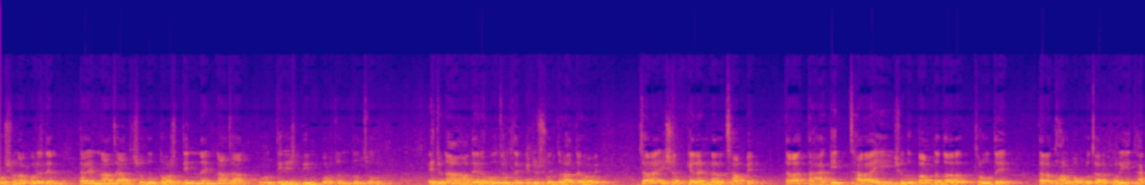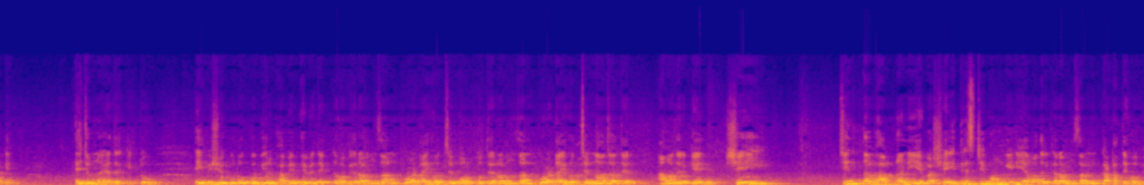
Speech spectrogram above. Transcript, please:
ঘোষণা করে দেন। তাহলে নাজাত শুধু দশ দিন নাই, নাজাত পুরো তিরিশ দিন পর্যন্ত চলবে। এই জন্য আমাদের হুজুরদেরকে একটু শুধরাতে হবে। যারা এইসব ক্যালেন্ডার ছাপে, তারা তাহাকে ছাড়াই শুধু বাপদাদার থ্রুতে তারা ধর্ম প্রচার করেই থাকে। এই জন্য এদেরকে একটু এই বিষয়গুলো গভীরভাবে ভেবে দেখতে হবে। রমজান পুরাটাই হচ্ছে বরকতের রমজান পুরাটাই হচ্ছে নাজাতের। আমাদেরকে সেই চিন্তা ভাবনা নিয়ে বা সেই দৃষ্টিভঙ্গি নিয়ে আমাদেরকে রমজান কাটাতে হবে।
